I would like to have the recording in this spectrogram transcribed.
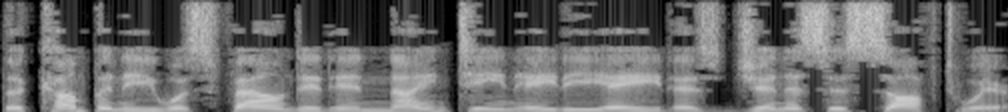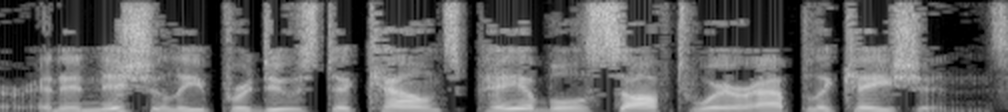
The company was founded in 1988 as Genesis Software and initially produced accounts payable software applications.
